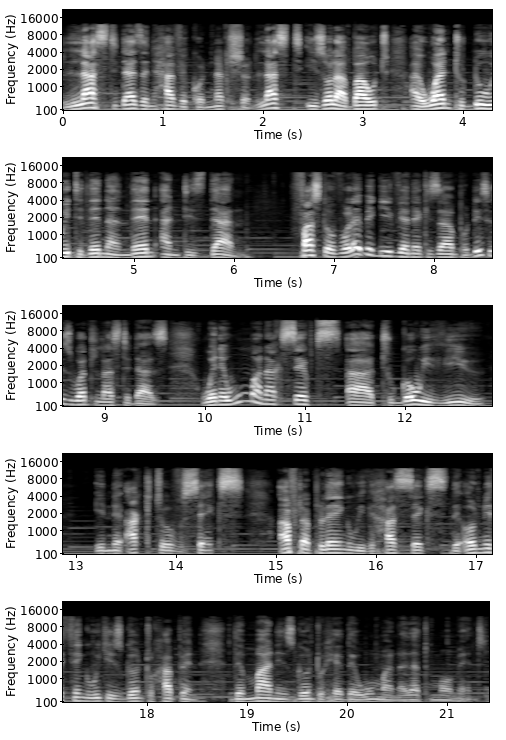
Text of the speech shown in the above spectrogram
lust doesn't have a connection. Lust is all about I want to do it then and then and it is done. First of all, let me give you an example. This is what lust does. When a woman accepts uh, to go with you in the act of sex, after playing with her sex, the only thing which is going to happen, the man is going to hate the woman at that moment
